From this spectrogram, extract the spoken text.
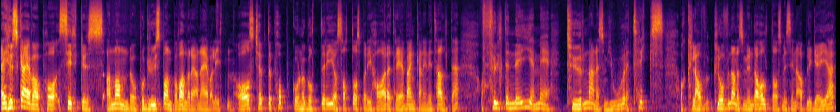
Jeg husker jeg var på Sirkus Anando på grusbanen på Valderøya da jeg var liten. Og oss kjøpte popkorn og godteri og satte oss på de harde trebenkene inne i teltet. Og fulgte nøye med turnerne som gjorde triks, og klovnene som underholdt oss med sine ablegøyer.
